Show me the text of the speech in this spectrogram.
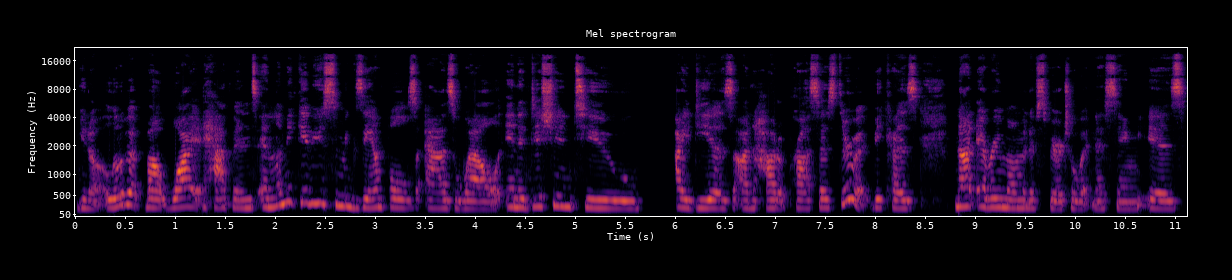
you know, a little bit about why it happens. And let me give you some examples as well, in addition to ideas on how to process through it, because not every moment of spiritual witnessing is,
